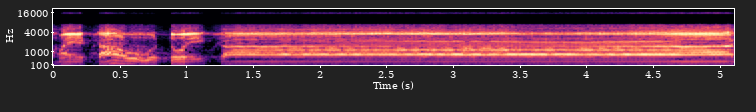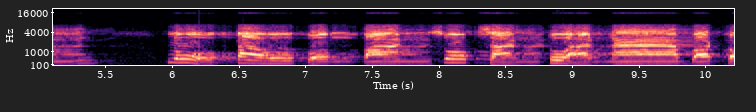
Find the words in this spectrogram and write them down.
ไม่เต้าตัวกา โลกเต้าปงปันสุกสันตัวนาบต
